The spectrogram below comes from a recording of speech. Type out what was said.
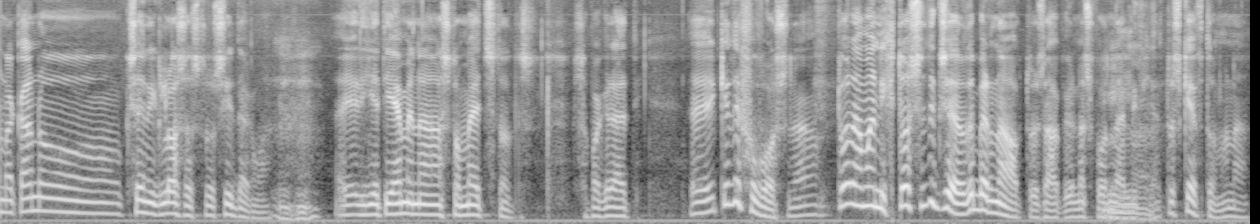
να κάνω ξένη γλώσσα στο συνταγμα ε, γιατί έμενα στο Μέτς τότε, στο Παγκράτη. Ε, και δεν φοβόσουν. Τώρα, άμα ανοιχτό, δεν ξέρω, δεν περνάω από το Ζάπιο, να σου πω την αλήθεια. Το σκέφτομαι. Να.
